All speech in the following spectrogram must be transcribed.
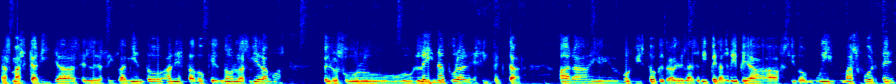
Las mascarillas, el aislamiento han estado que no las viéramos, pero su ley natural es infectar. Ahora eh, hemos visto que a través de la gripe, la gripe ha sido muy más fuerte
